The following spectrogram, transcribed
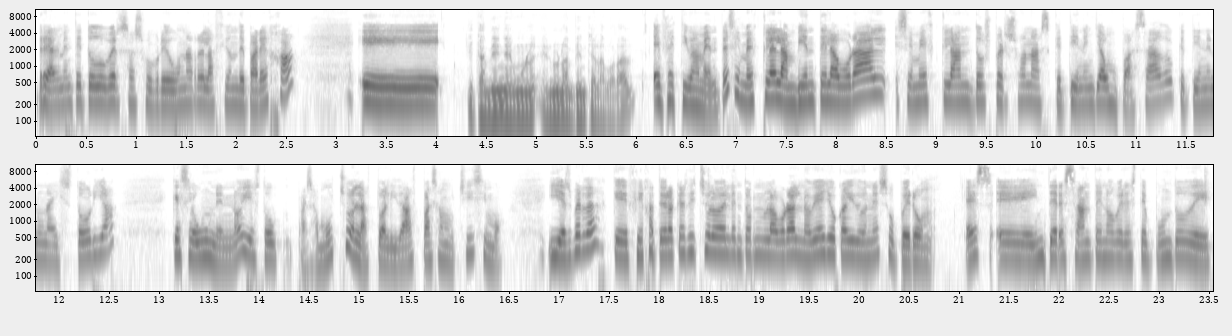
realmente todo versa sobre una relación de pareja. Eh, Y también en un, en un ambiente laboral. efectivamente, se mezcla el ambiente laboral, se mezclan dos personas que tienen ya un pasado, que tienen una historia que se unen, ¿no? Y esto pasa mucho, en la actualidad pasa muchísimo. Y es verdad que, fíjate, ahora que has dicho lo del entorno laboral, no había yo caído en eso, pero es eh, interesante no ver este punto de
